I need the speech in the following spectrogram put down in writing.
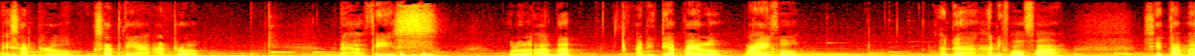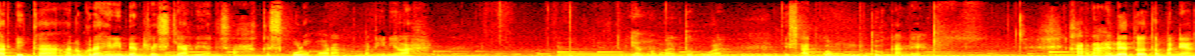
Alessandro, Ksatria, Andro. Ada Hafiz, Ulul Albab, Aditya Paelo, Laiku, ada Hanif Ova, Sita Mardika, Anugrahini, dan Rizky Ardiansah. Ke 10 orang teman inilah yang membantu gue di saat gue membutuhkan ya. Karena ada tuh teman yang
